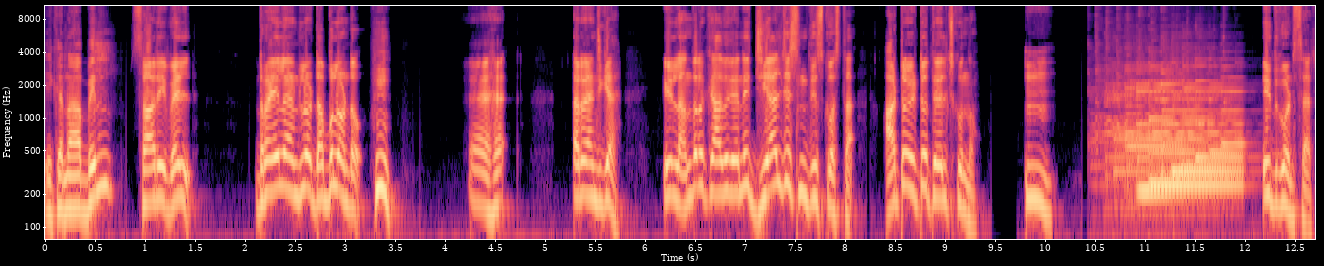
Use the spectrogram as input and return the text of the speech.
ఇక నా బిల్? సారీ వెల్. డ్రైలాండ్లో డబ్బులు ఉండవు. ఏహే. అరే అంజిగా వీళ్ళందరూ కాదు కానీ జియాలజిస్ట్ని తీసుకొస్తా అటో ఇటో తేల్చుకుందాం ఇదిగోండి సార్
